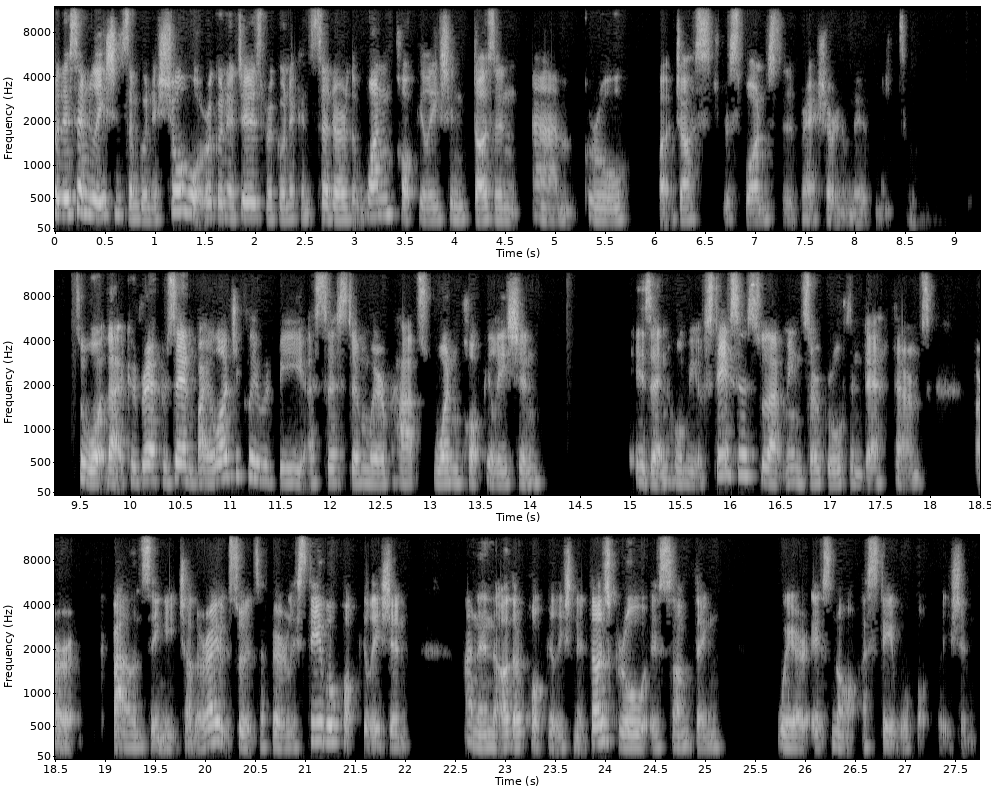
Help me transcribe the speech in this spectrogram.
For the simulations I'm going to show, what we're going to do is we're going to consider that one population doesn't um, grow, but just responds to the pressure and movement. So what that could represent biologically would be a system where perhaps one population is in homeostasis. So that means their growth and death terms are balancing each other out. So it's a fairly stable population. And then the other population it does grow is something where it's not a stable population.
